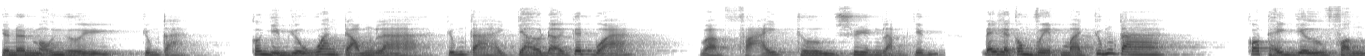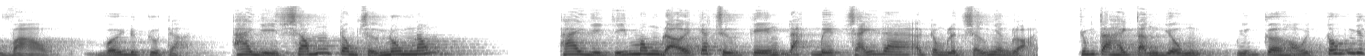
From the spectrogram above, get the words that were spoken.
Cho nên mỗi người chúng ta có nhiệm vụ quan trọng là chúng ta hãy chờ đợi kết quả và phải thường xuyên làm chứng. Đây là công việc mà chúng ta có thể dự phần vào với đức chúa trời. Thay vì sống trong sự nôn nóng, thay vì chỉ mong đợi các sự kiện đặc biệt xảy ra ở trong lịch sử nhân loại, chúng ta hãy tận dụng những cơ hội tốt nhất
